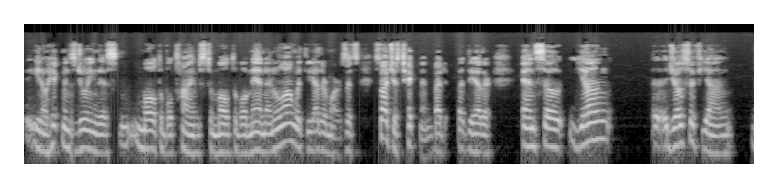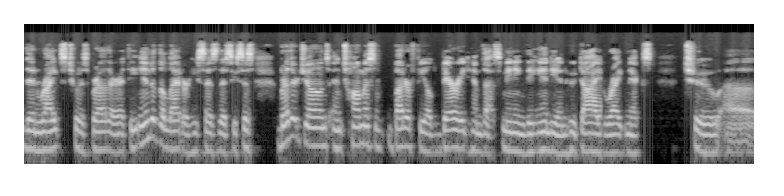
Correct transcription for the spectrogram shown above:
you know, Hickman's doing this multiple times to multiple men and along with the other Moors. It's, it's not just Hickman, but, but the other. And so Young, uh, Joseph Young then writes to his brother at the end of the letter, he says this, he says, brother Jones and Thomas Butterfield buried him thus, meaning the Indian who died right next to uh,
